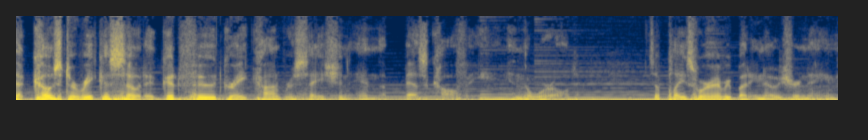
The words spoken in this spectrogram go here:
The Costa Rica soda, good food, great conversation, and the best coffee in the world. It's a place where everybody knows your name.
